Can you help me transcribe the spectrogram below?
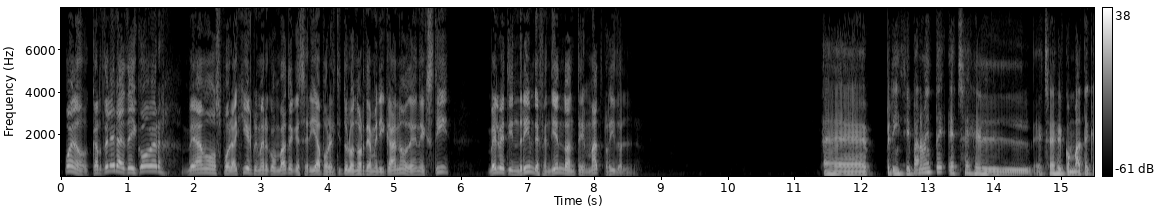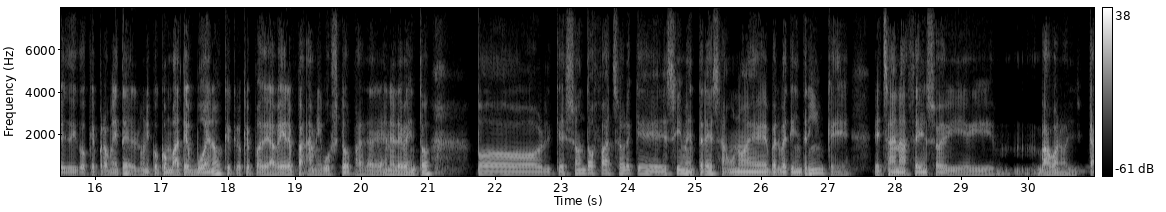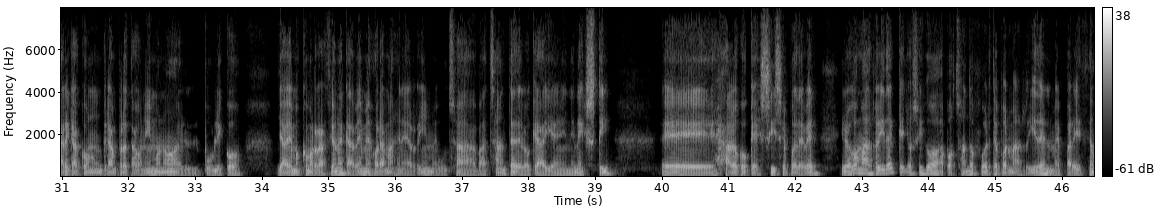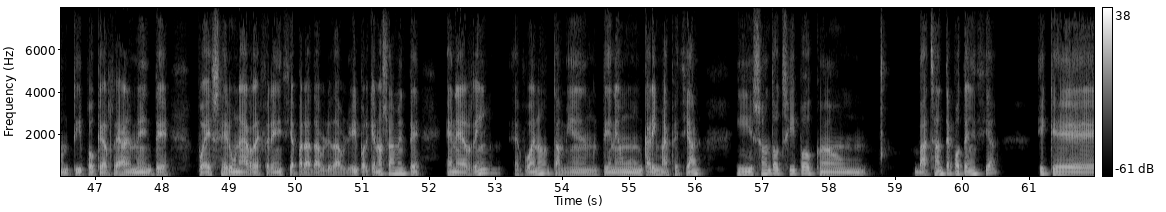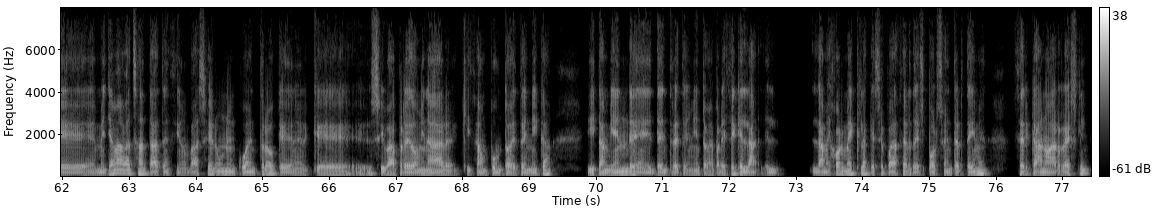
Bueno, cartelera de Takeover. Veamos por aquí el primer combate que sería por el título norteamericano de NXT. Velvet in Dream defendiendo ante Matt Riddle. Eh, principalmente este es el este es el combate que yo digo que promete, el único combate bueno que creo que puede haber a mi gusto para, en el evento, porque son dos factores que sí me interesan. Uno es Velvet Dream, que está en ascenso y, va, bueno, carga con un gran protagonismo, ¿no? El público ya vemos cómo reacciona, cada vez mejora más en el ring, me gusta bastante de lo que hay en NXT algo que sí se puede ver. Y luego más Riddle, que yo sigo apostando fuerte por más Riddle, me parece un tipo que realmente puede ser una referencia para WWE, porque no solamente en el ring es bueno, también tiene un carisma especial y son dos tipos con bastante potencia y que me llama bastante la atención. Va a ser un encuentro que en el que si va a predominar quizá un punto de técnica y también de, entretenimiento. Me parece que la, la, mejor mezcla que se puede hacer de sports entertainment cercano al wrestling.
